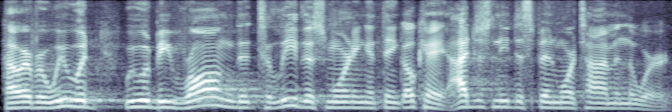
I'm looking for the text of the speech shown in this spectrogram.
However, we would, we would be wrong to, leave this morning and think, okay, I just need to spend more time in the Word.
